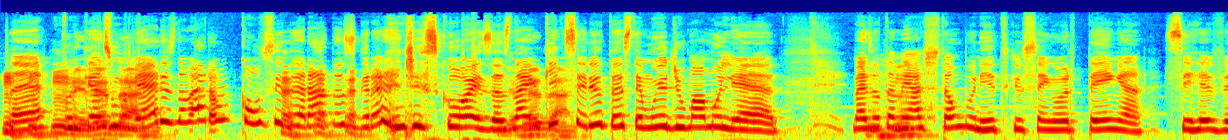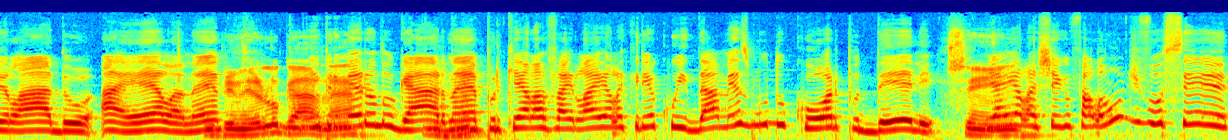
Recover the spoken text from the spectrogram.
né? É Porque é as mulheres não eram consideradas grandes coisas, é né? Verdade. E o que, seria o testemunho de uma mulher? Mas eu também uhum. acho tão bonito que o Senhor tenha se revelado a ela, né? Em primeiro lugar, em né? Primeiro lugar, né? uhum. né? Porque ela vai lá e ela queria cuidar mesmo do corpo dele. Sim. E aí ela chega e fala: Onde você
